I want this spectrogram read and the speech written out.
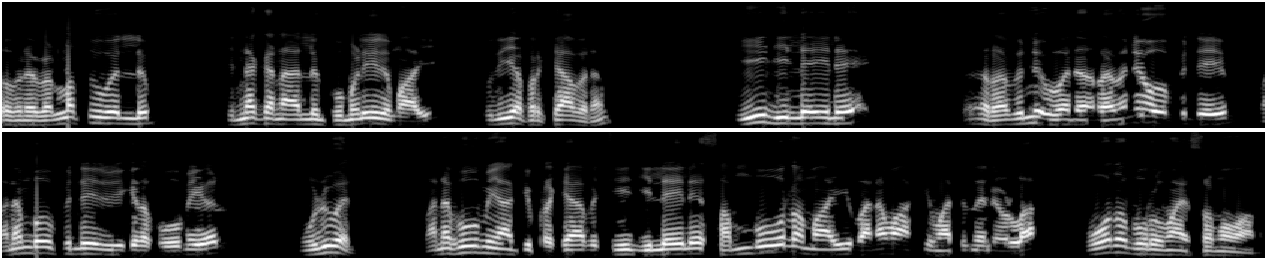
പിന്നെ വെള്ളത്തൂവലിലും ചിന്നക്കനാലിലും കുമളിയിലുമായി പുതിയ പ്രഖ്യാപനം. ഈ ജില്ലയിലെ റവന്യൂ വന- റവന്യൂ വകുപ്പിന്റെയും വനം വകുപ്പിന്റെയും ഇരിക്കുന്ന ഭൂമികൾ മുഴുവൻ വനഭൂമിയാക്കി പ്രഖ്യാപിച്ച് ഈ ജില്ലയിലെ സമ്പൂർണമായി വനമാക്കി മാറ്റുന്നതിനുള്ള ബോധപൂർവമായ ശ്രമമാണ്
